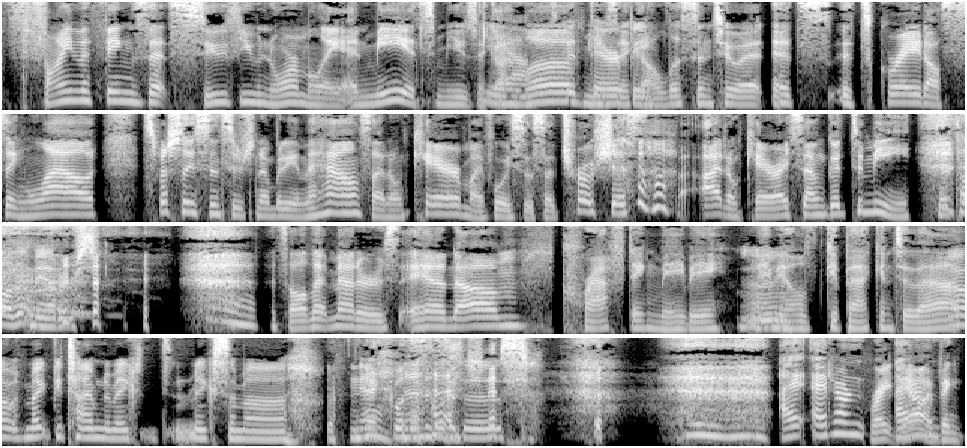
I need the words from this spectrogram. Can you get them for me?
find the things that soothe you normally. And me, it's music. Yeah, I love music. therapy. I'll listen to it. It's, it's great. I'll sing loud, especially since there's nobody in the house. I don't care. My voice is atrocious. I don't care. I sound good to me. That's all that matters. That's all that matters. And, um, crafting maybe. Maybe I'll get back into that. oh, it might be time to make make some uh, necklaces. I, I don't. Right I now, don't- I've been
